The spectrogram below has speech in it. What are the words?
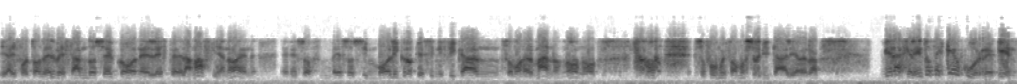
y hay fotos de él besándose con el este de la mafia, ¿no? En, esos besos simbólicos que significan somos hermanos, ¿no? no, eso fue muy famoso en Italia, ¿verdad? Bien, Ángel, entonces, ¿qué ocurre? Bien,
